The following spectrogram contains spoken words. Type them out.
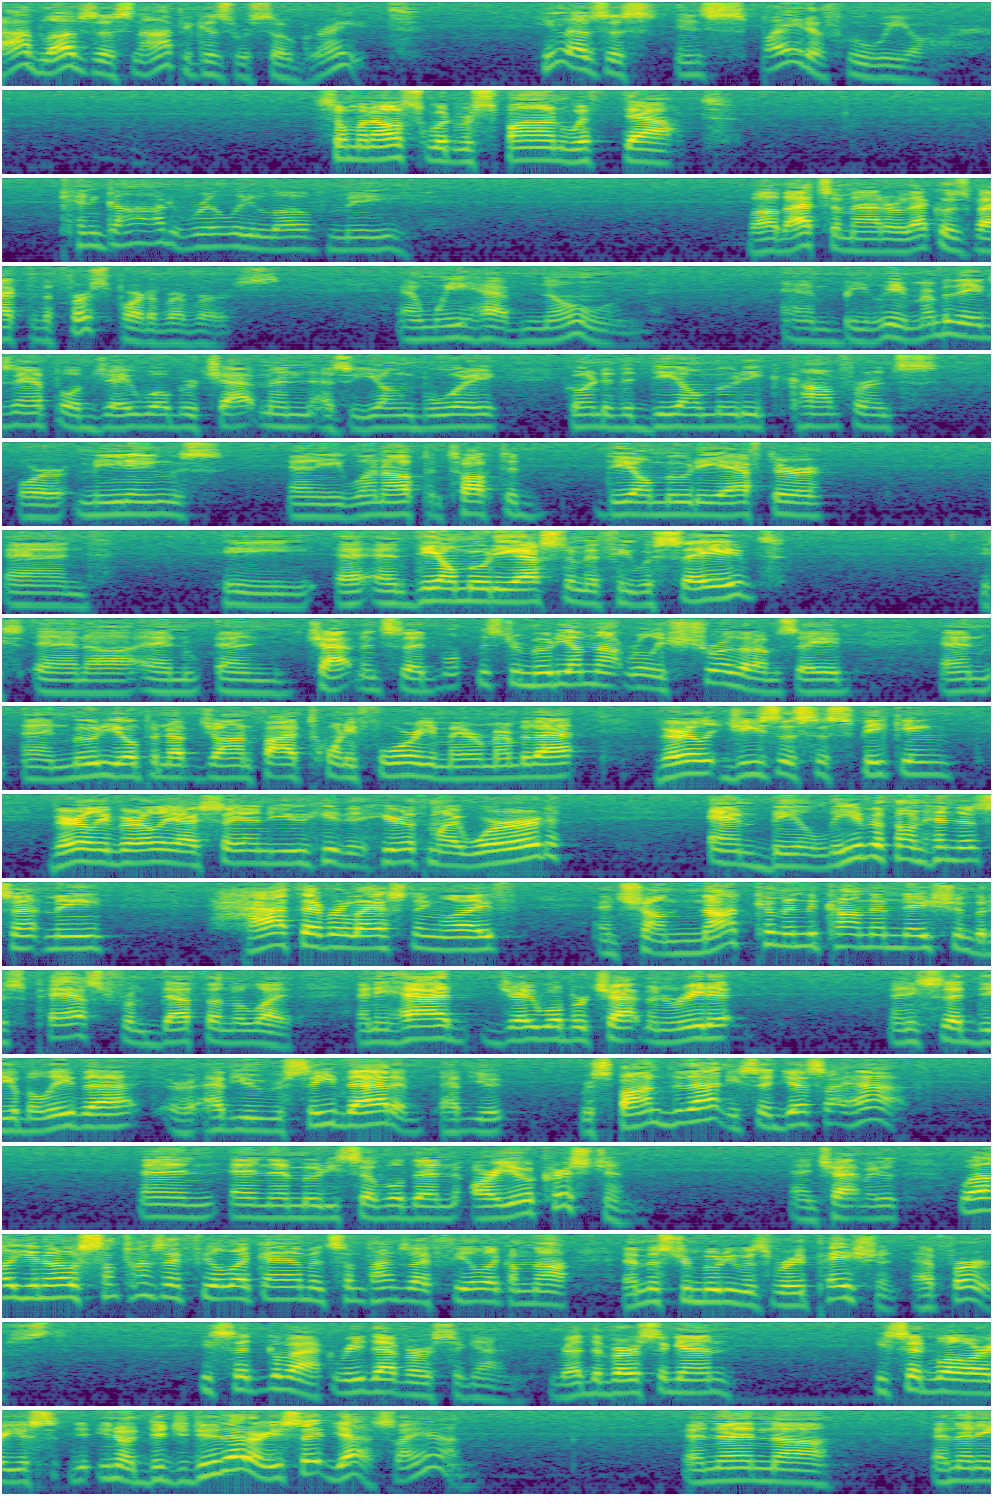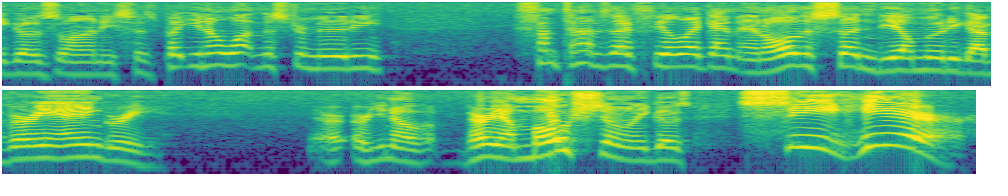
God loves us not because we're so great, He loves us in spite of who we are. Someone else would respond with doubt. Can God really love me? Well, that's a matter, that goes back to the first part of our verse. And we have known and believe. Remember the example of J. Wilbur Chapman as a young boy going to the D.L. Moody conference or meetings, and he went up and talked to D.L. Moody after, and he and D.L. Moody asked him if he was saved. He, and uh, and and Chapman said, "Well, Mr. Moody, I'm not really sure that I'm saved." and, and Moody opened up John 5 24. You may remember that. Verily, Jesus is speaking. Verily, verily, I say unto you, he that heareth my word and believeth on him that sent me hath everlasting life and shall not come into condemnation, but is passed from death unto life. And he had J. Wilbur Chapman read it, and he said, Do you believe that? Or have you received that? Have, have you responded to that? And he said, Yes, I have. And, and then Moody said, Well, then, are you a Christian? And Chapman goes, well, you know, sometimes I feel like I am and sometimes I feel like I'm not. And Mr. Moody was very patient at first. He said, Go back, read that verse again. Read the verse again. He said, Well, are you, you know, did you do that? Are you saved? Yes, I am. And then, uh, and then he goes on. He says, But you know what, Mr. Moody? Sometimes I feel like I'm, and all of a sudden, D.L. Moody got very angry, or, or, you know, very emotional. He goes, See here,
